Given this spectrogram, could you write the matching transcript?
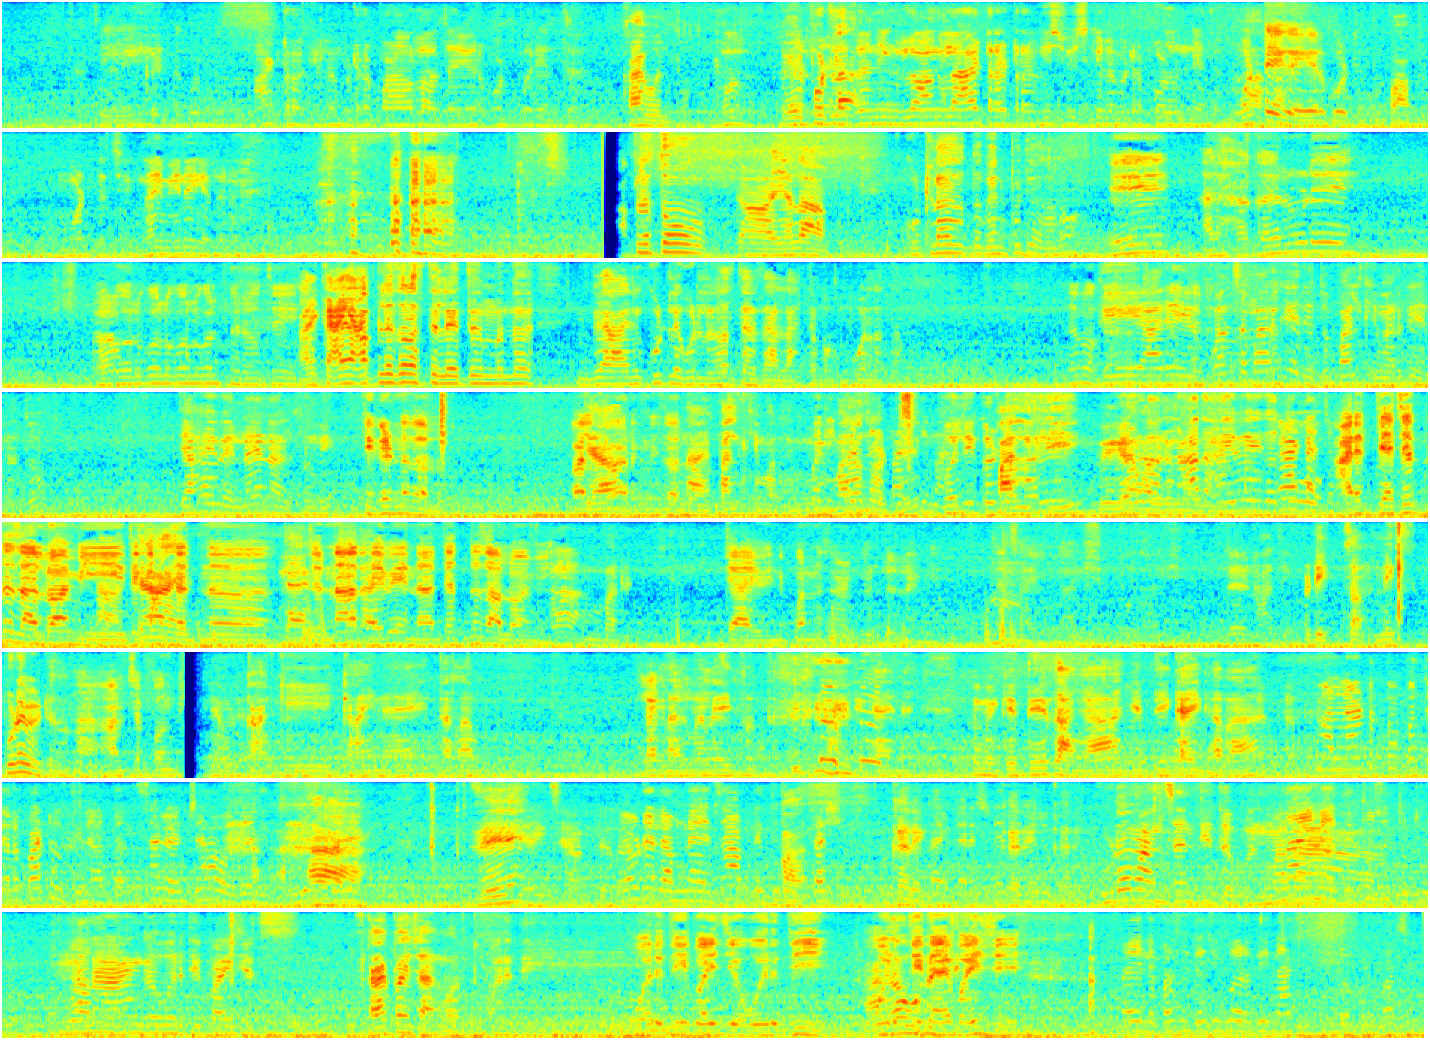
अठरा किलोमीटर पळावला होता एअरपोर्ट पर्यंत. काय बोलतो? मग? एअरपोर्टला- रनिंग लॉंगला अठरा अठरा वीस वीस किलोमीटर पळून नेतात. मोठं आहे का एअरपोर्ट बाप मोठंच आहे. नाही मी नाही गेलो ना. आपला तो अं, याला कुठला तो गणपती होता तो? ए अरे हा काय रोड आहे? गोल गोल गोल गोल फिरवतोय. अरे काय आपल्याच रस्त्याला येतं आणि कुठल्या कुठल्या रस्त्याला जायला लागतं बघ बोल आता. हे बघ. ते अरे कोणचा मार्ग आहे रे तो? पालखी मार्ग आहे ना तो? त्या हायवे नाही ना तुम्ही? तिकडनं झालो पालखी त्या- मार्गनी झालो नाही पालखी मार्ग. मी- पलीकडनं मला असं पालखी वाटतं मार्ग. पलीकडं पालखी अरे, वेगळ्या एवढा मार्गाने नाद जाते. हायवे का तो? घाटाच्या- अरे त्याच्यातनं झालो आम्ही हा, ते त्या आहे. घाटातनं आहे. जो नाद हायवे ना त्यातनं झालो आम्ही. हा. बरं. त्या हायवेने पन्नास वेळा फिरलेलो आहे. ठीक चल नेक्स्ट पुढे भेटू हा आमच्या पंक्ती काकी काय नाही. त्याला लग्नाला यायचं होतं. काय नाही. तुम्ही किती सांगा किती काही करा. मला वाटत पप्पा त्याला पाठवतील आता. सगळ्यांची हवा झाली हा. जे एवढ्या लांब नाही जा आपल्या बस. तिथे काशी करेक्ट काय करेक्ट करेक्ट. पुढं माणसं तिथं? पण नाही नाही ते मला तुझं तू ठरव. मला अंगावरती पाहिजेच. काय पाहिजे अंगावर? वर्दी वर्दी पाहिजे वर्दी वर्दी नाही. पाहिजे. पहिल्यापासून त्याची वर्दी लोकांपासून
